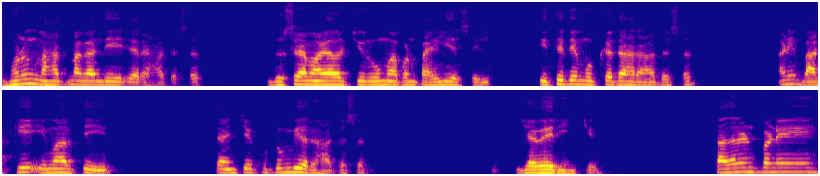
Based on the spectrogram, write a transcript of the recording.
म्हणून महात्मा गांधी इथे राहत असत. दुसऱ्या माळ्यावरची रूम आपण पाहिली असेल तिथे ते मुख्यतः राहत असत. आणि बाकी इमारतीत त्यांचे कुटुंबीय राहत असत. जवेरींचे साधारणपणे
